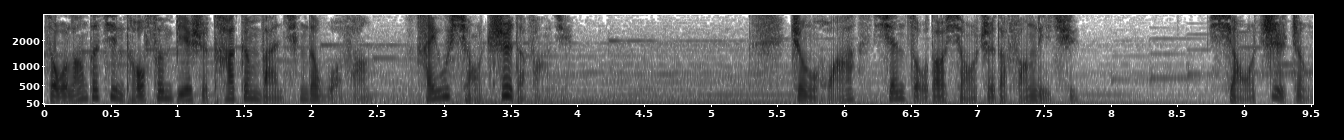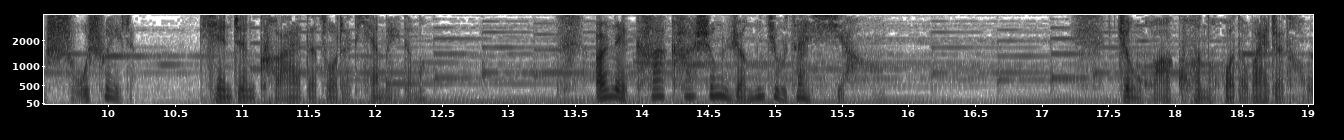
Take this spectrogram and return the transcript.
走廊的尽头分别是他跟晚清的卧房，还有小智的房间。郑华先走到小智的房里去，小智正熟睡着，天真可爱的做着甜美的梦，而那咔咔声仍旧在响。郑华困惑的歪着头，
